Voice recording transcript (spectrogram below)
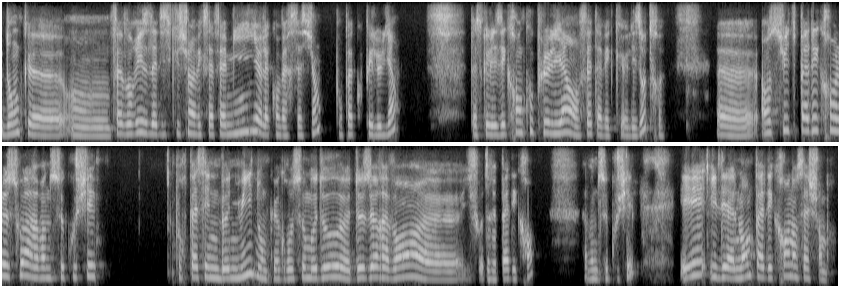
Donc, euh, on favorise la discussion avec sa famille, la conversation, pour pas couper le lien, parce que les écrans coupent le lien en fait avec euh, les autres. Ensuite, pas d'écran le soir avant de se coucher pour passer une bonne nuit. Donc, grosso modo, deux heures avant, euh, il faudrait pas d'écran avant de se coucher. Et idéalement, pas d'écran dans sa chambre.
